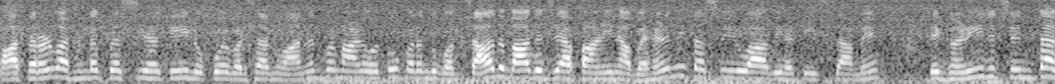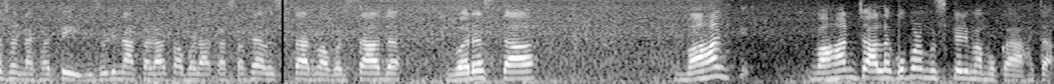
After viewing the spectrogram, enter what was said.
વાતાવરણમાં ઠંડક પ્રસરી હતી, લોકોએ વરસાદનો આનંદ પણ માણ્યો હતો, પરંતુ વરસાદ બાદ જે આ પાણીના વહેણની તસવીરો આવી હતી સામે, તે ઘણી જ ચિંતાજનક હતી. વીજળીના કડાકા ભડાકા સાથે આ વિસ્તારમાં વરસાદ વરસતા વાહન વાહન ચાલકો પણ મુશ્કેલીમાં મુકાયા હતા.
